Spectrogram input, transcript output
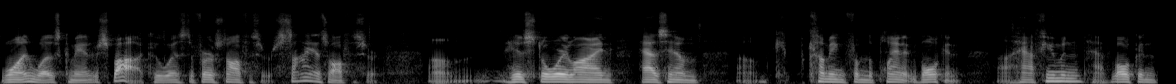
One was Commander Spock, who was the first officer, science officer. Um, his storyline has him um, coming from the planet Vulcan, uh, half human, half Vulcan,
